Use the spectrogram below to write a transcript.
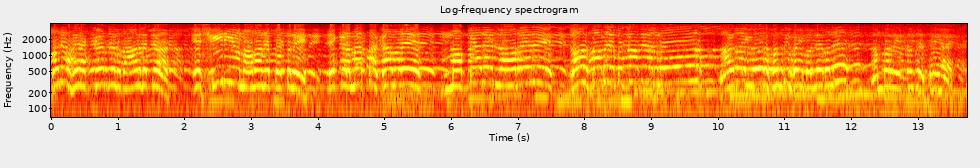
ਵਧਿਆ ਹੋਇਆ ਖੇਡ ਦੇ ਮੈਦਾਨ ਵਿੱਚ ਇਹ ਸ਼ੀਰੀਆਂ ਮਾਵਾਂ ਦੇ ਪੁੱਤ ਨੇ, ਇਹ ਕਰਮਾ ਭਾਗਾ ਵਾਲੇ ਮਾਪਿਆਂ ਦੇ ਲਾਰੇ ਨੇ। ਲਓ, ਸਾਹਮਣੇ ਬੁੱਗਾ ਤੇ ਅਨਮੋਲ ਲੱਗਦਾ ਯੋਰ ਹੁੰਦੀ ਹੋਈ ਬੱਲੇ ਬੱਲੇ ਨੰਬਰ ਰੇਟਰ ਦੇ ਸੇ ਹੈ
